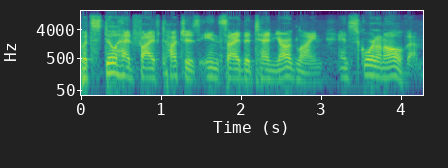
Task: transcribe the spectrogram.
but still had five touches inside the 10 yard line and scored on all of them.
